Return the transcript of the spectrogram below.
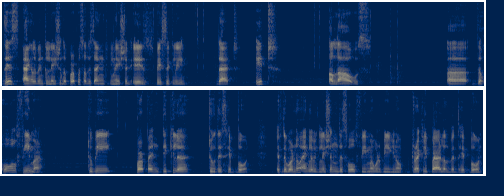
This angle of inclination, the purpose of this angle of inclination is basically that it allows uh, the whole femur to be perpendicular to this hip bone. If there were no angle of inclination, this whole femur would be, you know, directly parallel with the hip bone.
